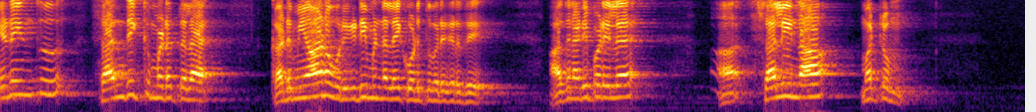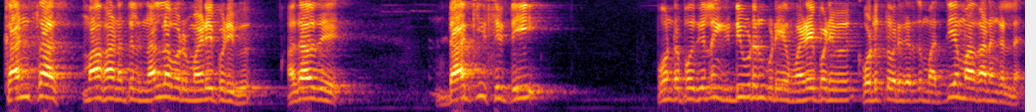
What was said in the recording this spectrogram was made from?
இணைந்து சந்திக்கும் இடத்துல கடுமையான ஒரு இடிமின்னலை கொடுத்து வருகிறது. அதன் அடிப்படையில் சலினா மற்றும் கன்சாஸ் மாகாணத்தில் நல்ல ஒரு மழைப்பொழிவு. அதாவது டாக்கி சிட்டி போன்ற பகுதியெல்லாம் இடியுடன் கூடிய மழைப்பொழிவு கொடுத்து வருகிறது மத்திய மாகாணங்களில்.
